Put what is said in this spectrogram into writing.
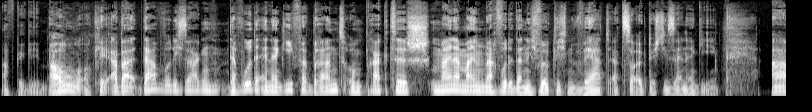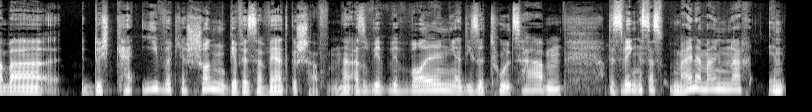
abgegeben. Oh, okay. Aber da würde ich sagen, da wurde Energie verbrannt und praktisch, meiner Meinung nach, wurde da nicht wirklich ein Wert erzeugt durch diese Energie. Aber durch KI wird ja schon gewisser Wert geschaffen. Ne? Also wir, wir wollen ja diese Tools haben. Deswegen ist das meiner Meinung nach im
